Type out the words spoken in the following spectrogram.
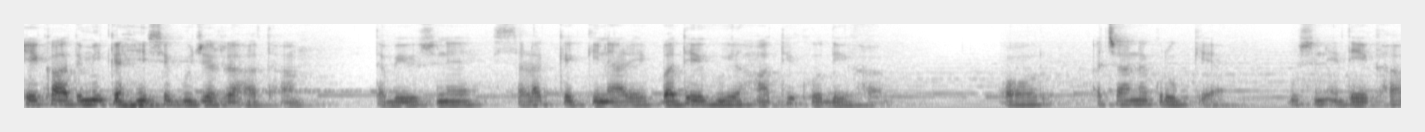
एक आदमी कहीं से गुजर रहा था, तभी उसने सड़क के किनारे बधे हुए हाथी को देखा और अचानक रुक गया। उसने देखा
